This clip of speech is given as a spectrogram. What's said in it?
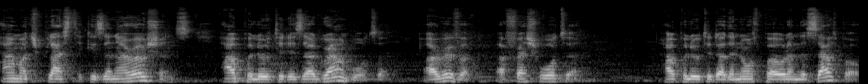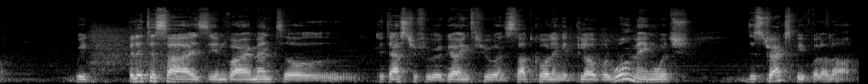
how much plastic is in our oceans, how polluted is our groundwater, our river, our fresh water, how polluted are the North Pole and the South Pole. We politicize the environmental catastrophe we're going through and start calling it global warming, which distracts people a lot.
